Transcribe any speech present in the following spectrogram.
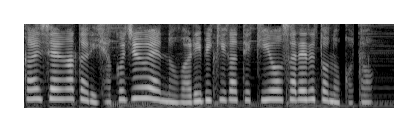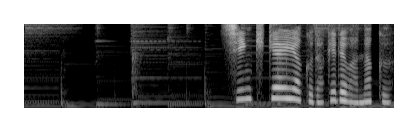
回戦あたり110円の割引が適用されるとのこと。新規契約だけではなく、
